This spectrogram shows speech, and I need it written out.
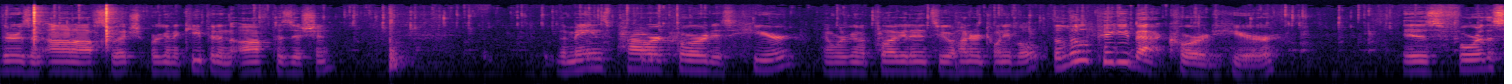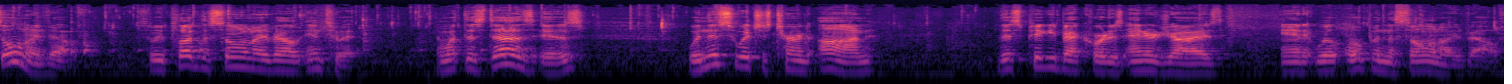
there is an on-off switch. We're going to keep it in the off position. The mains power cord is here, and we're going to plug it into 120 volt. The little piggyback cord here is for the solenoid valve. So we plug the solenoid valve into it. And what this does is, when this switch is turned on, this piggyback cord is energized and it will open the solenoid valve,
